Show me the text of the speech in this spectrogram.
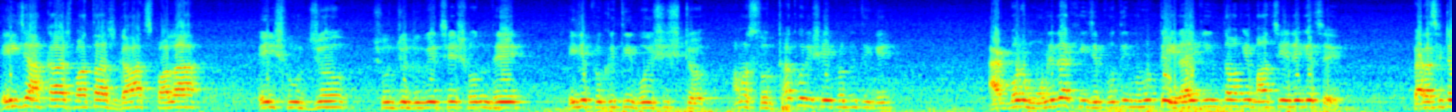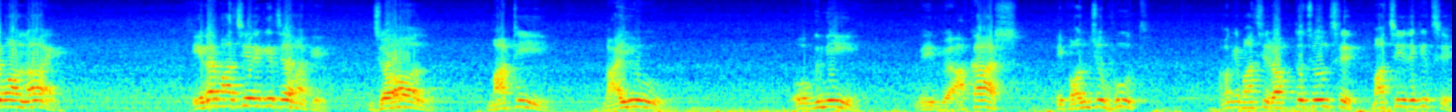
এই যে আকাশ, বাতাস, গাছপালা, এই সূর্য সূর্য ডুবেছে সন্ধে, এই যে প্রকৃতির বৈশিষ্ট্য, আমরা শ্রদ্ধা করি সেই প্রকৃতিকে। একবার মনে রাখি যে প্রতি মুহূর্তে এরাই কিন্তু আমাকে বাঁচিয়ে রেখেছে। প্যারাসিটামল নয়। এরা বাঁচিয়ে রেখেছে আমাকে। জল, মাটি, বায়ু, অগ্নি, এই আকাশ, এই পঞ্চভূত, আমাকে বাঁচিয়ে, রক্ত চলছে, বাঁচিয়ে রেখেছে।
